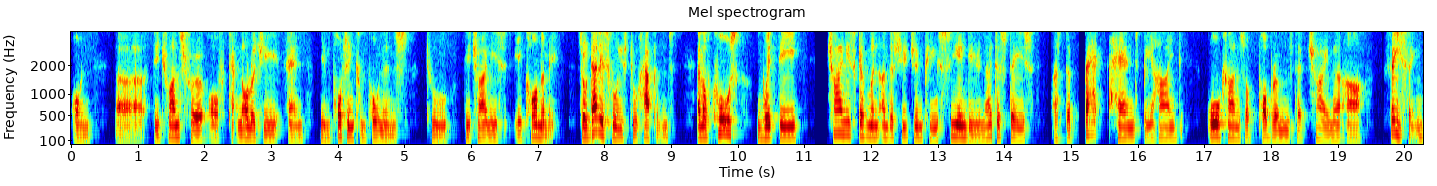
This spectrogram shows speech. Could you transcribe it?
on uh, the transfer of technology and important components to the Chinese economy. So that is going to happen. And of course, with the Chinese government under Xi Jinping seeing the United States as the backhand behind all kinds of problems that China are facing,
